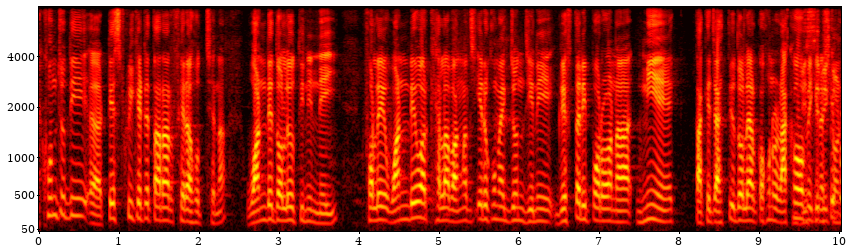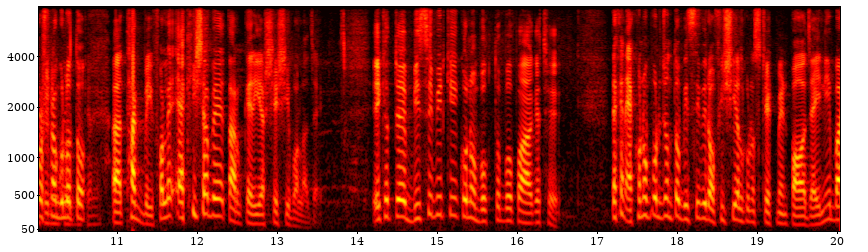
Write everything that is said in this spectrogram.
এখন যদি টেস্ট ক্রিকেটে তার আর ফেরা হচ্ছে না ওয়ানডে দলেও তিনি নেই ফলে ওয়ানডেও আর খেলা বাংলাদেশ এরকম একজন যিনি গ্রেফতারি পরোয়ানা নিয়ে তাকে জাতীয় দলে আর কখনো রাখা হবে কিনা সেই প্রশ্নগুলো তো থাকবেই। ফলে এক হিসাবে তার ক্যারিয়ার শেষই বলা যায়। এক্ষেত্রে বিসিবির কি কোনো বক্তব্য পাওয়া গেছে? দেখেন, এখনও পর্যন্ত বিসিবির অফিসিয়াল কোনো স্টেটমেন্ট পাওয়া যায়নি বা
